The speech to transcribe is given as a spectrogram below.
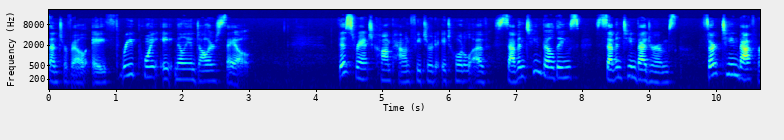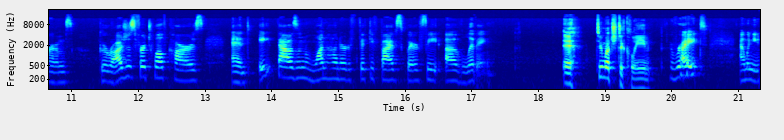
Centerville, a $3.8 million sale. This ranch compound featured a total of 17 buildings, 17 bedrooms, 13 bathrooms, garages for 12 cars, and 8,155 square feet of living. Eh, too much to clean. Right? And when you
